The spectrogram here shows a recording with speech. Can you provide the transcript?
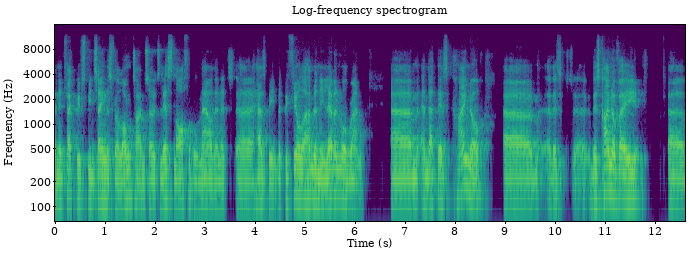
and in fact we've been saying this for a long time, so it's less laughable now than it uh, has been. But we feel 111 will run um, and that there's kind of um, there's uh, there's kind of a uh,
